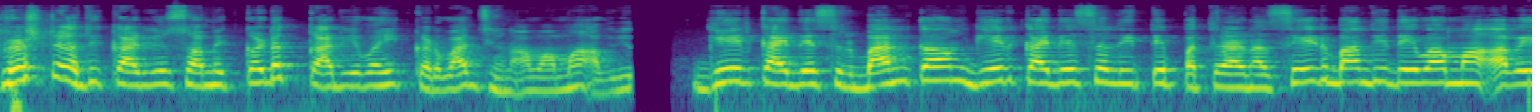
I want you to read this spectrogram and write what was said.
ભ્રષ્ટ અધિકારીઓ સામે કડક કાર્યવાહી કરવા જણાવવામાં આવ્યું ગેરકાયદેસર બાંધકામ, ગેરકાયદેસર રીતે પતરાના શેડ બાંધી દેવામાં આવે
